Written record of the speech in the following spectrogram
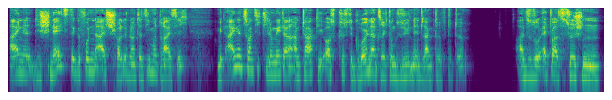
eine die schnellste gefundene Eisscholle 1937 mit 21 Kilometern am Tag die Ostküste Grönlands Richtung Süden entlang driftete. Also so etwas zwischen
